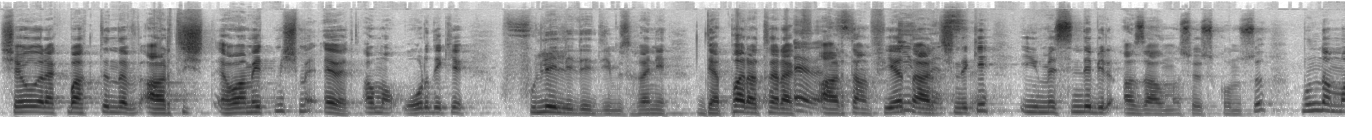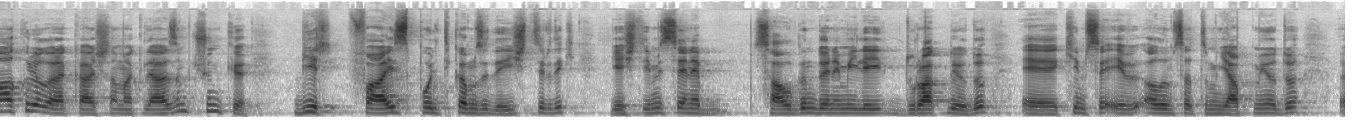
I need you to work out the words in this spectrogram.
Şey olarak baktığında artış devam etmiş mi? Evet ama oradaki fuleli dediğimiz hani depar atarak Evet, artan fiyat ivmesi. artışındaki ivmesinde bir azalma söz konusu. Bunu da makul olarak karşılamak lazım. Çünkü bir faiz politikamızı değiştirdik. Geçtiğimiz sene salgın dönemiyle duraklıyordu. Ee, kimse ev alım satım yapmıyordu. Ee,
